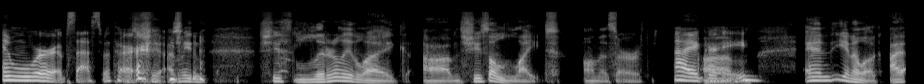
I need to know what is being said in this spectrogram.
And we're obsessed with her. She- I mean, she's literally like, um, she's a light on this earth. I agree. And you know, look, I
